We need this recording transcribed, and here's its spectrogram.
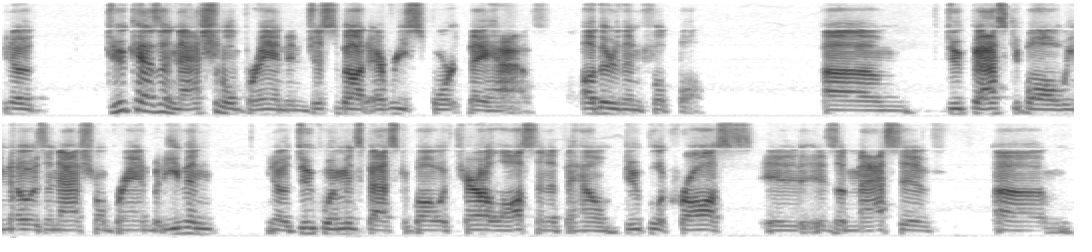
you know, Duke has a national brand in just about every sport they have, other than football. Um, Duke basketball, we know, is a national brand, but even you know Duke women's basketball with Kara Lawson at the helm, Duke lacrosse is, is a massive um,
